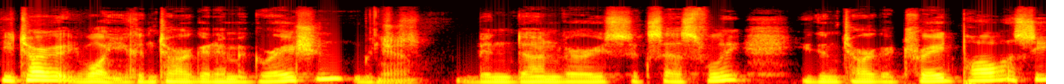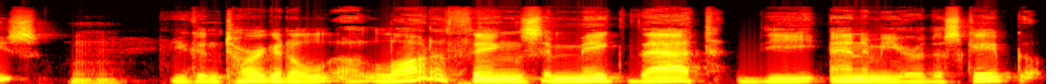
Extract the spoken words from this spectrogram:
you target well you can target immigration which yeah. has been done very successfully you can target trade policies mm-hmm. you can target a, a, lot of things and make that the enemy or the scapegoat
